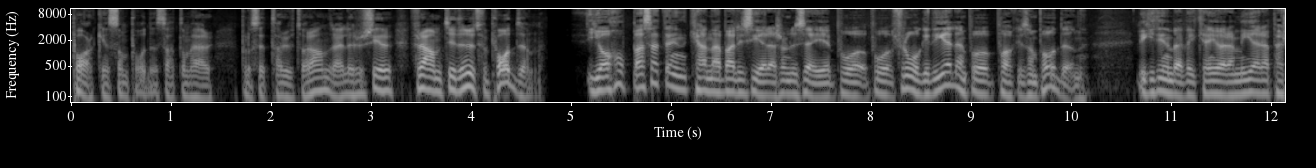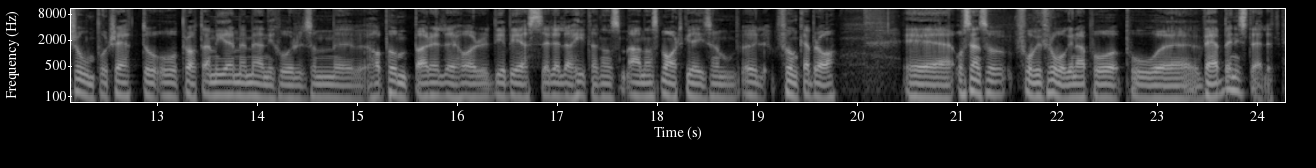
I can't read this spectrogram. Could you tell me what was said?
Parkinson-podden så att de här på något sätt tar ut varandra? Eller hur ser framtiden ut för podden? Jag hoppas att den kannibaliserar, som du säger, på, på frågedelen på Parkinson-podden. Vilket innebär att vi kan göra mera personporträtt och, och prata mer med människor som eh, har pumpar eller har DBS eller har hittat någon annan smart grej som eh, funkar bra. Eh, och sen så får vi frågorna på, på eh, webben istället.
